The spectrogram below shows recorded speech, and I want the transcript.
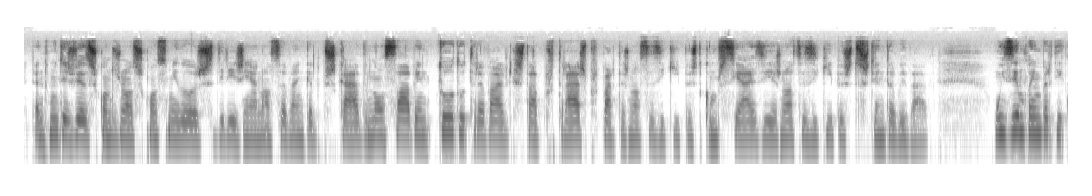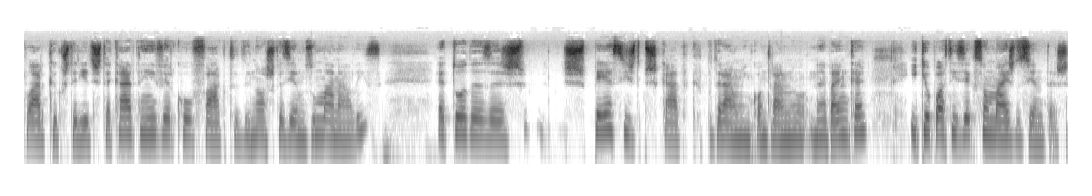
Portanto, muitas vezes, quando os nossos consumidores se dirigem à nossa banca de pescado, não sabem todo o trabalho que está por trás por parte das nossas equipas de comerciais e as nossas equipas de sustentabilidade. Um exemplo em particular que eu gostaria de destacar tem a ver com o facto de nós fazermos uma análise a todas as espécies de pescado que poderão encontrar no, na banca e que eu posso dizer que são mais de 200.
